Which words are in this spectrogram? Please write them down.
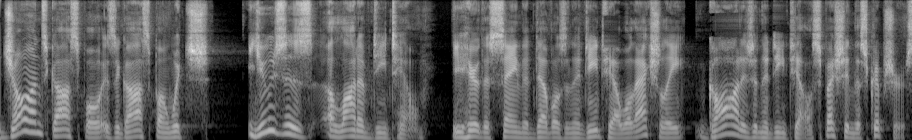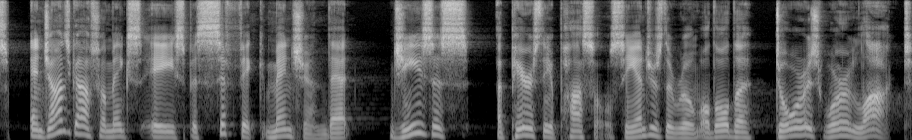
John's gospel is a gospel which uses a lot of detail. You hear this saying, the devil's in the detail. Well, actually, God is in the detail, especially in the scriptures. And John's gospel makes a specific mention that Jesus appears the apostles. He enters the room, although the doors were locked.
